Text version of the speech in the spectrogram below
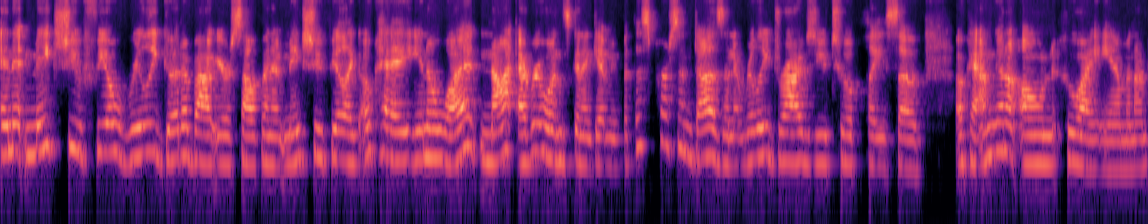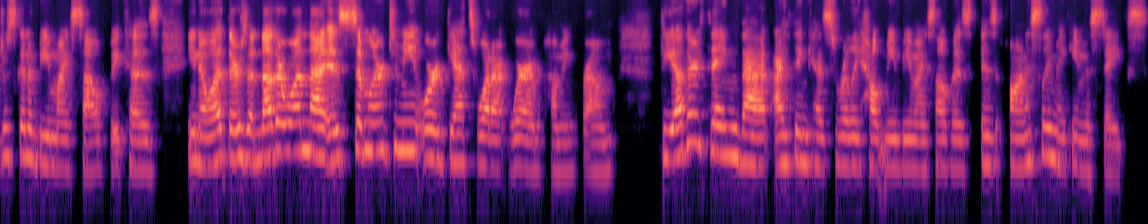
and it makes you feel really good about yourself and it makes you feel like okay you know what? Not everyone's going to get me but this person does and it really drives you to a place of okay i'm going to own who i am and i'm just going to be myself because you know what? There's another one that is similar to me or gets what I, where i'm coming from. The other thing that i think has really helped me be myself is is honestly making mistakes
